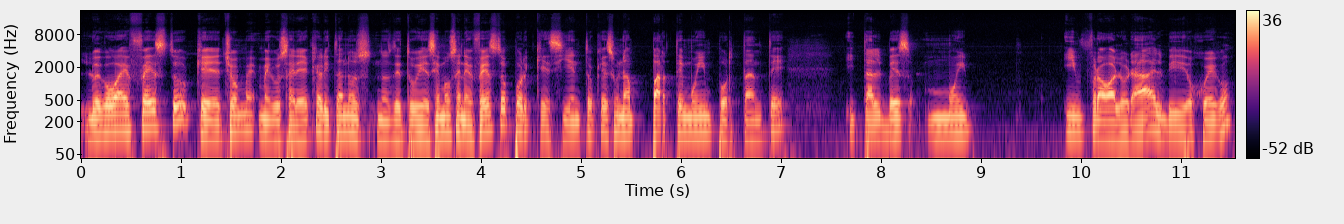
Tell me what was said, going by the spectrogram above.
Luego va Hefesto, que de hecho me, gustaría que ahorita nos, detuviésemos en Hefesto porque siento que es una parte muy importante y tal vez muy infravalorada del videojuego.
